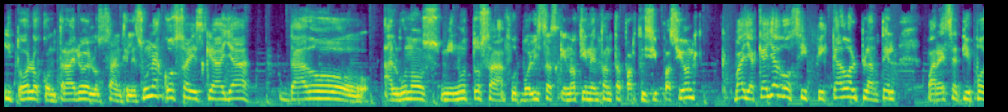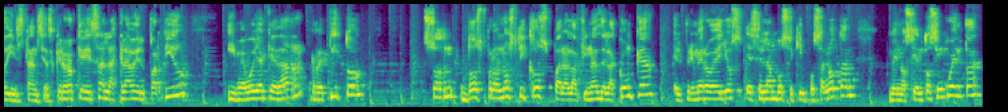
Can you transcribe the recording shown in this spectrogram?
y todo lo contrario de Los Ángeles. Una cosa es que haya dado algunos minutos a futbolistas que no tienen tanta participación. Vaya, que haya dosificado al plantel para ese tipo de instancias. Creo que esa es la clave del partido y me voy a quedar, repito, son dos pronósticos para la final de la Conca. El primero de ellos es el ambos equipos anotan, menos 150.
